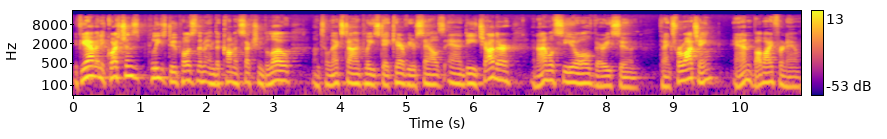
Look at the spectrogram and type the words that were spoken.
If you have any questions, please do post them in the comment section below. Until next time, please take care of yourselves and each other and I will see you all very soon. Thanks for watching, and bye bye for now.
